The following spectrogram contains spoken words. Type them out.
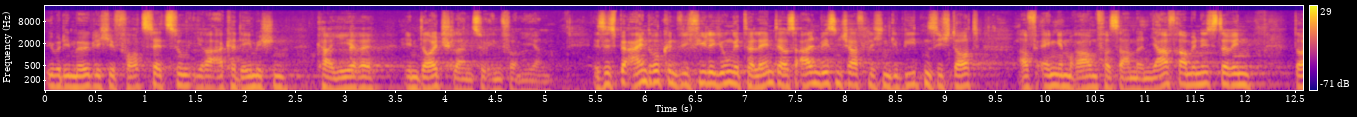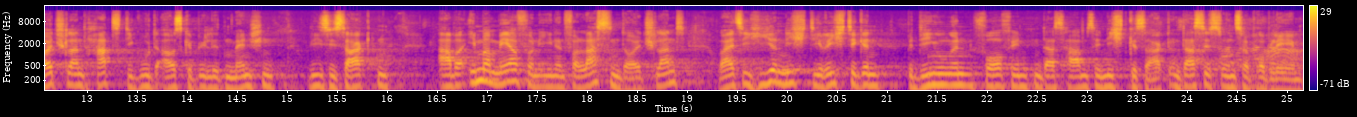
über die mögliche Fortsetzung ihrer akademischen Karriere in Deutschland zu informieren. Es ist beeindruckend, wie viele junge Talente aus allen wissenschaftlichen Gebieten sich dort auf engem Raum versammeln. Ja, Frau Ministerin, Deutschland hat die gut ausgebildeten Menschen, wie Sie sagten, aber immer mehr von ihnen verlassen Deutschland, weil sie hier nicht die richtigen Bedingungen vorfinden. Das haben Sie nicht gesagt, und das ist unser Problem.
